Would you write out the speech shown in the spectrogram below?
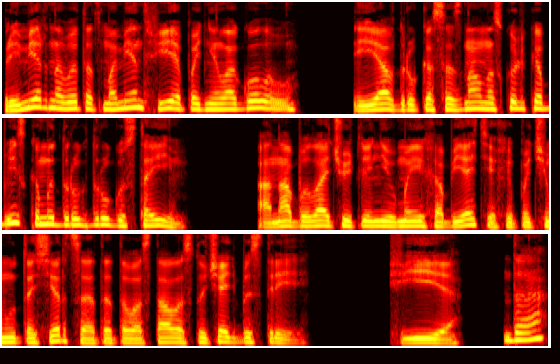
Примерно в этот момент фия подняла голову, и я вдруг осознал, насколько близко мы друг к другу стоим. Она была чуть ли не в моих объятиях, и почему-то сердце от этого стало стучать быстрее. «Фия». «Да?»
